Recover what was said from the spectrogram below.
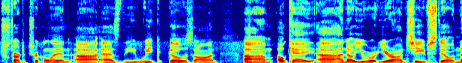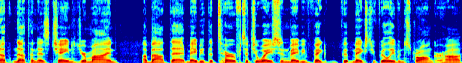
start to trickle in uh, as the week goes on. Um, okay, uh, I know you were you're on Chiefs still. Noth- nothing has changed your mind about that. Maybe the turf situation maybe makes you feel even stronger, huh?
